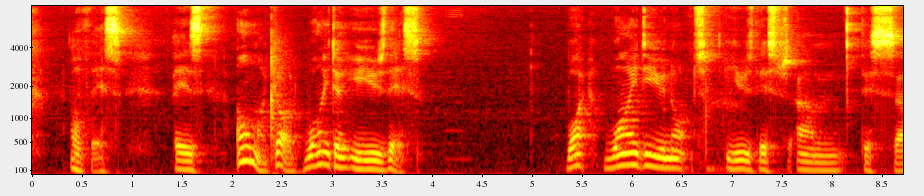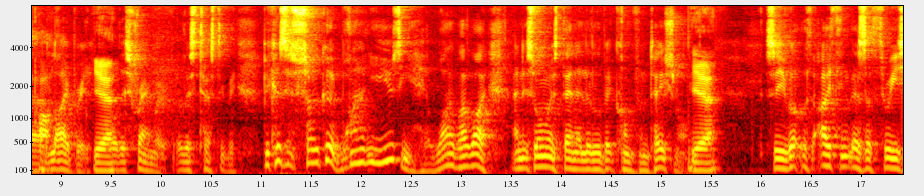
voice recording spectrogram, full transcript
of this is oh my God, why don't you use this? Why, why do you not use this um, this uh, library yeah. or this framework or this testing thing? Because it's so good. Why aren't you using it here? Why, why, why? And it's almost then a little bit confrontational. yeah So you've got. I think there's a three.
